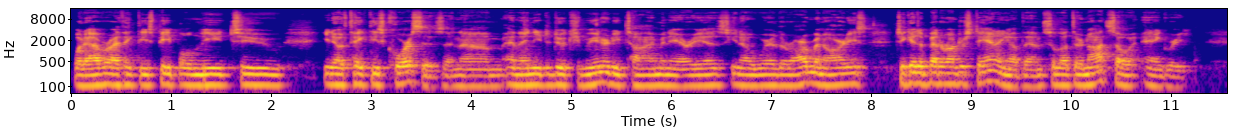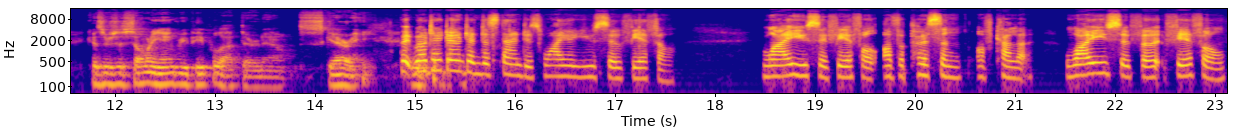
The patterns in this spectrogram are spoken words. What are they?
whatever. I think these people need to, you know, take these courses and um, and they need to do community time in areas, you know, where there are minorities to get a better understanding of them, so that they're not so angry. Because there's just so many angry people out there now. It's scary. But what I don't understand is why are you so fearful? Why are you so fearful of a person of color? Why are you so fe- fearful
